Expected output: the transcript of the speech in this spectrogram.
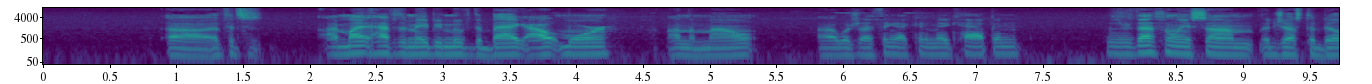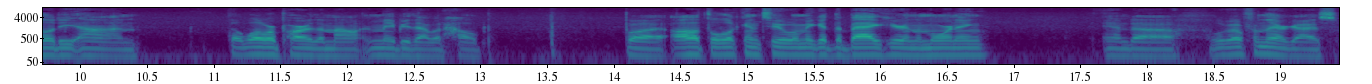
Uh, if it's, I might have to maybe move the bag out more on the mount, uh, which I think I can make happen. There's definitely some adjustability on the lower part of the mount, and maybe that would help. But I'll have to look into when we get the bag here in the morning and uh, we'll go from there, guys.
